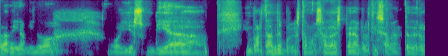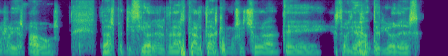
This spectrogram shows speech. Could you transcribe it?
Hola amiga, amigo. Hoy es un día importante porque estamos a la espera precisamente de los Reyes Magos, de las peticiones, de las cartas que hemos hecho durante estos días anteriores,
